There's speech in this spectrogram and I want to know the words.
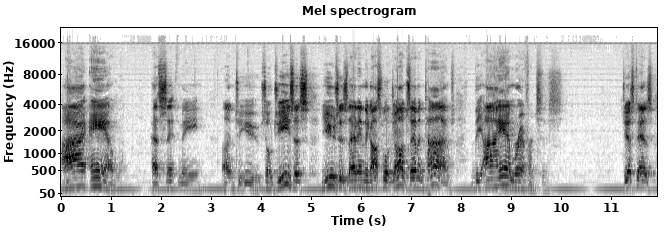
I am hath sent me unto you. So Jesus uses that in the Gospel of John seven times, the I am references. Just as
